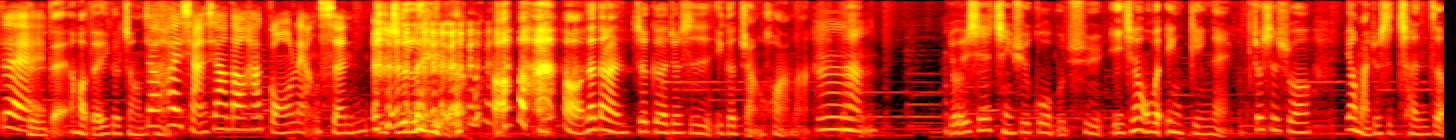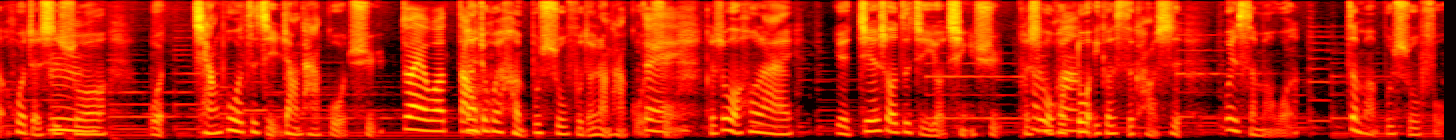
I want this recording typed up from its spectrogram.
对对不对？好的一个状态。就会想象到他狗两声，之类的。哦，那当然这个就是一个转化嘛。嗯，那有一些情绪过不去，以前我会硬盯呢，就是说，要么就是撑着，或者是说我强迫自己让它过去，对我懂，那就会很不舒服的让它过去。可是我后来也接受自己有情绪，可是我会多一个思考是，为什么我这么不舒服？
